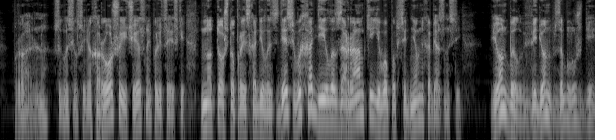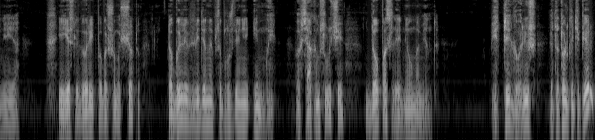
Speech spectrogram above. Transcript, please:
— Правильно, — согласился я, — хороший и честный полицейский. Но то, что происходило здесь, выходило за рамки его повседневных обязанностей. И он был введен в заблуждение. — и если говорить по большому счету, то были введены в заблуждение и мы, во всяком случае, до последнего момента. И ты говоришь, это только теперь?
